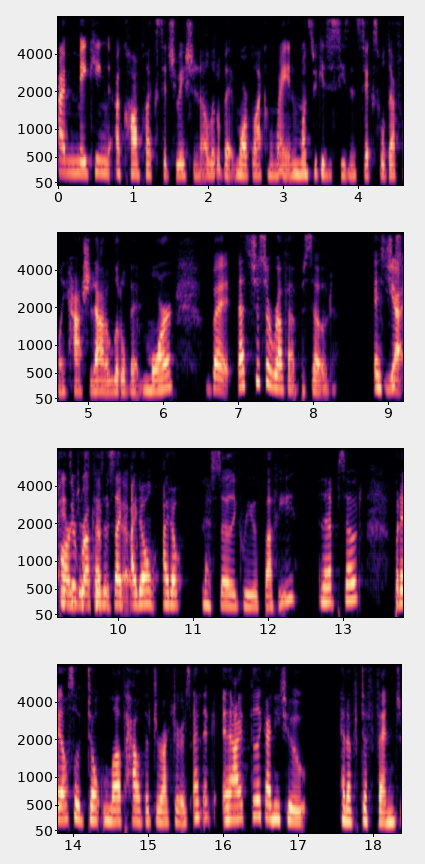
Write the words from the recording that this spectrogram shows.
I'm making a complex situation a little bit more black and white. And once we get to season six, we'll definitely hash it out a little bit more. But that's just a rough episode it's just Yeah, it's a just episode. it's like i don't i don't necessarily agree with buffy in that episode but i also don't love how the directors and and i feel like i need to kind of defend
